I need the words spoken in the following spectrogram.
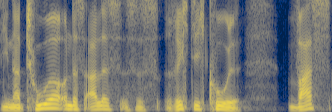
die Natur und das alles, es ist richtig cool. Was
